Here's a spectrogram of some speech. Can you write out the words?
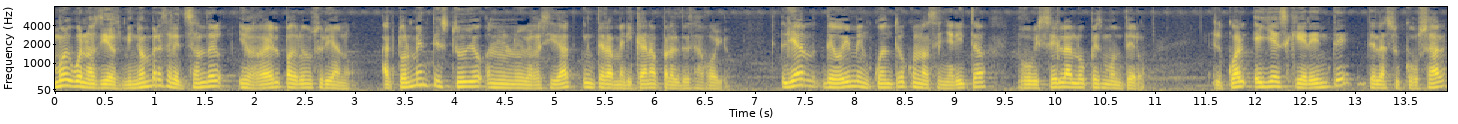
Muy buenos días, mi nombre es Alexander Israel Padrón Suriano. Actualmente estudio en la Universidad Interamericana para el Desarrollo. El día de hoy me encuentro con la señorita Rubicela López Montero, el cual ella es gerente de la sucursal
